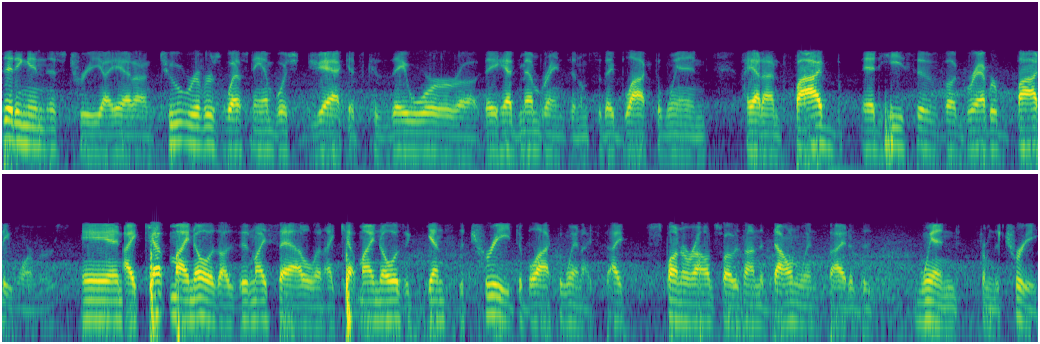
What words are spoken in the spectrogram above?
sitting in this tree. I had on two Rivers West ambush jackets because they were uh, they had membranes in them, so they blocked the wind. I had on five adhesive uh, grabber body warmers, and I kept my nose. I was in my saddle, and I kept my nose against the tree to block the wind. I, I spun around so I was on the downwind side of the wind from the tree.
